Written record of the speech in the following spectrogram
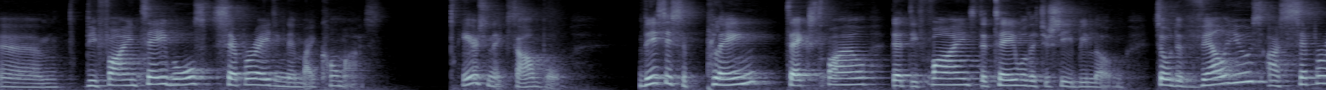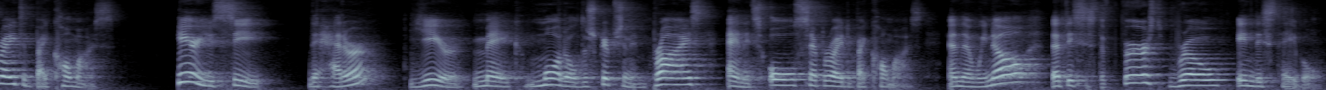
um, define tables, separating them by commas. Here's an example. This is a plain text file that defines the table that you see below. So the values are separated by commas. Here you see the header, year, make, model, description and price, and it's all separated by commas. And then we know that this is the first row in this table.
